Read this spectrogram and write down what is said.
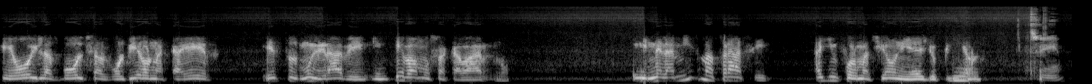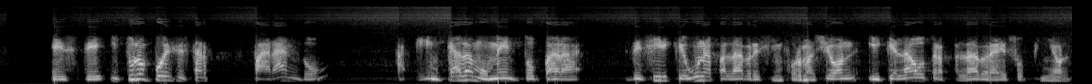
que hoy las bolsas volvieron a caer? Esto es muy grave, ¿en qué vamos a acabar? No? En la misma frase hay información y hay opinión. Sí. Este, y tú no puedes estar parando en cada momento para decir que una palabra es información y que la otra palabra es opinión.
